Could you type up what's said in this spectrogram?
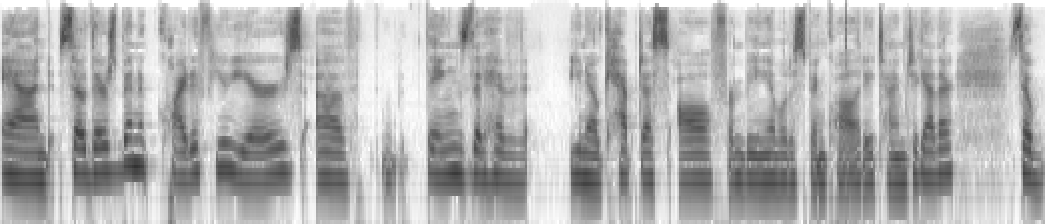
And so there's been quite a few years of things that have you know, kept us all from being able to spend quality time together. So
